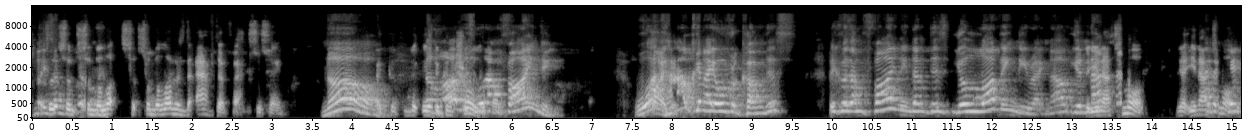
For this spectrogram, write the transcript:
place. So, so, so, the lo- so, so, the love is the after effects. You're saying? No, like the, the, the, love is what I'm finding. What? How can I overcome this? Because I'm finding that this you're loving me right now. You're, not, you're not small. Yeah, you're not small.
